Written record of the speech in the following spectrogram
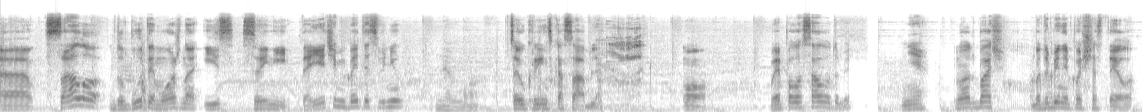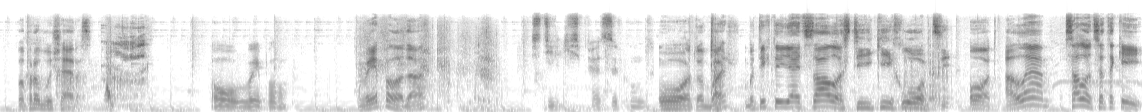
Е, сало добути можна із свині. Та є чим бити свиню? Нема. Це українська сабля. О, випало сало тобі? Ні. Ну от бач, бо тобі не пощастило. Попробуй ще раз. О, випало. Випало, да? Стійкість 5 секунд. О, то бач, бо ті, хто їдять сало, стійкі хлопці. От, але сало це такий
